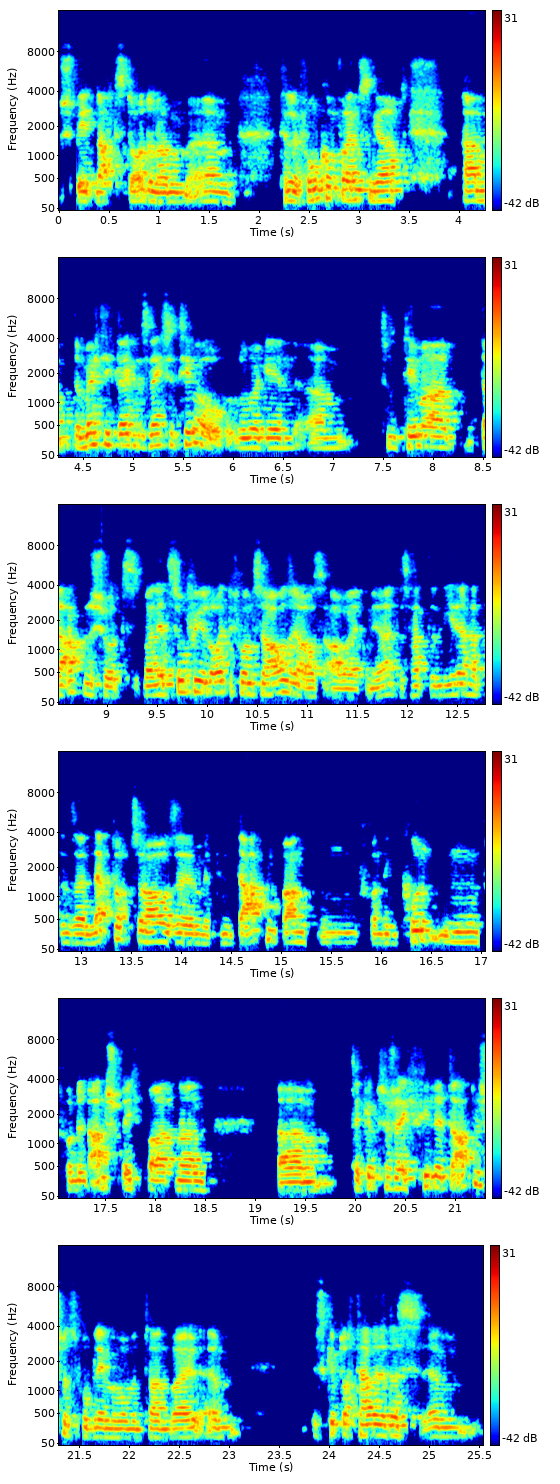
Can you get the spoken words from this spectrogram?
spät nachts dort und haben ähm, Telefonkonferenzen gehabt. Ähm, da möchte ich gleich ins nächste Thema rübergehen, ähm, zum Thema Datenschutz, weil jetzt so viele Leute von zu Hause aus arbeiten. Ja? Das hat dann, jeder hat dann seinen Laptop zu Hause mit den Datenbanken von den Kunden, von den Ansprechpartnern. Ähm, da gibt es wahrscheinlich viele Datenschutzprobleme momentan, weil ähm, es gibt auch teilweise das, ähm,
